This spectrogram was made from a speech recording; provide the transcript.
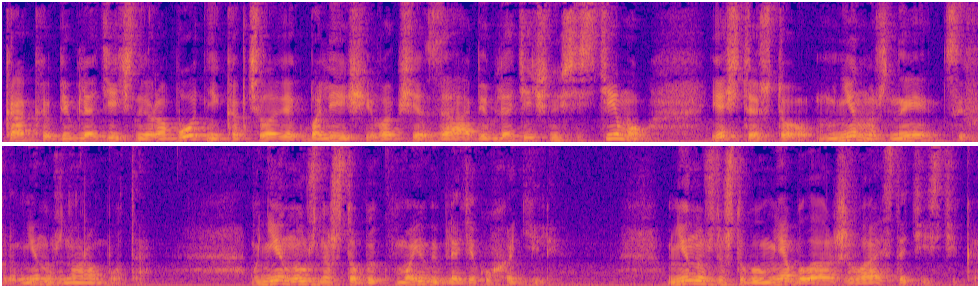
как библиотечный работник, как человек, болеющий вообще за библиотечную систему, я считаю, что мне нужны цифры, мне нужна работа. Мне нужно, чтобы в мою библиотеку ходили. Мне нужно, чтобы у меня была живая статистика.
